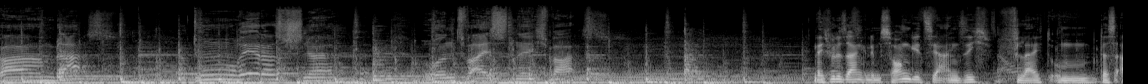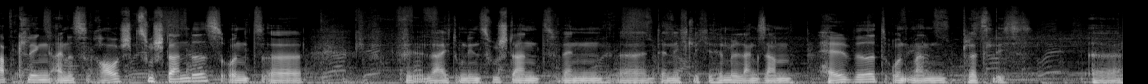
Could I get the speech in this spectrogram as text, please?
Blass. Du redest schnell und weißt nicht was. ich würde sagen, in dem Song geht es ja an sich vielleicht um das Abklingen eines Rauschzustandes und äh, vielleicht um den Zustand, wenn äh, der nächtliche Himmel langsam hell wird und man plötzlich äh,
